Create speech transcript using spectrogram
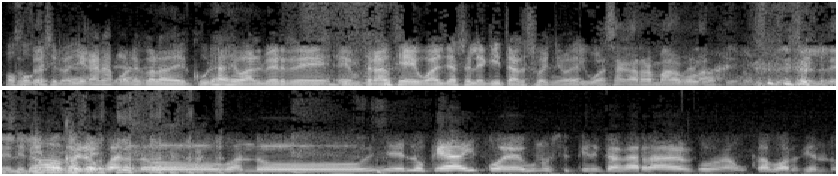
Ojo que si lo llegan a poner con la del cura de Valverde en Francia, igual ya se le quita el sueño, ¿eh? Igual se agarra más al volante, ¿no? El No, pero cuando, cuando es lo que hay, pues uno se tiene que agarrar con un cabo ardiendo.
